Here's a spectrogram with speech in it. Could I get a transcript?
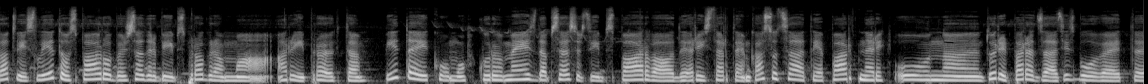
Latvijas-Lietuvas pārobežu sadarbības programmā arī projekta pieteikumu, kuru mēs dabas aizsardzības pārvalde arī startējam kā asociētie partneri, un uh, tur ir paredzēts izbūvēt uh,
